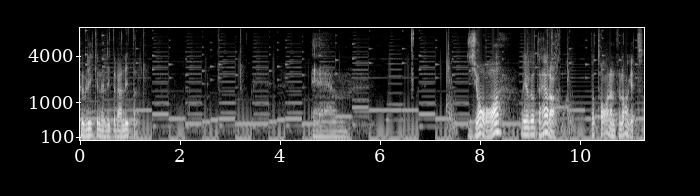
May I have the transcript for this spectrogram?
Publiken är lite väl liten. Ja, vad gör vi åt det här då? Vad tar den för laget?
